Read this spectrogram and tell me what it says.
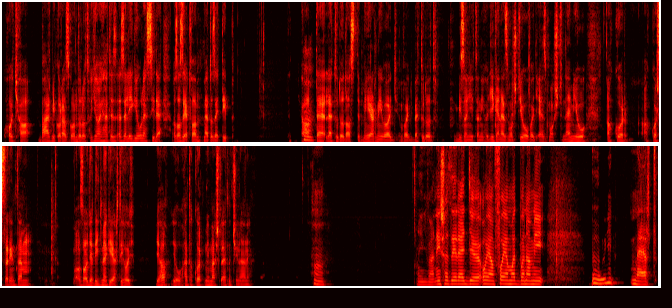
hogyha bármikor azt gondolod, hogy jaj, hát ez, ez elég jó lesz ide, az azért van, mert az egy tipp ha hm. te le tudod azt mérni, vagy, vagy be tudod bizonyítani, hogy igen, ez most jó, vagy ez most nem jó, akkor, akkor szerintem az agyad így megérti, hogy ja, jó, hát akkor mi más lehetne csinálni. Hm. Így van. És azért egy olyan folyamatban, ami új, mert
